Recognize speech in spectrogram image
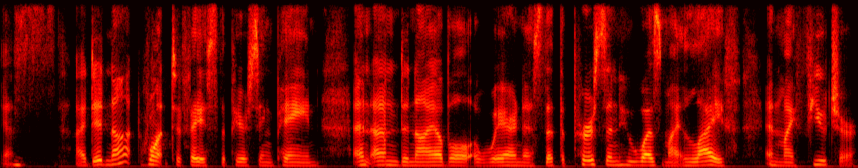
yes. I did not want to face the piercing pain, an undeniable awareness that the person who was my life and my future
